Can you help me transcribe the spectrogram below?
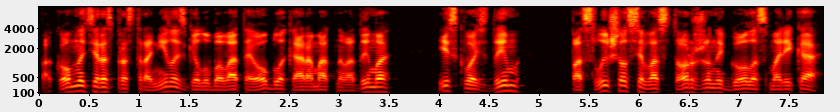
По комнате распространилось голубоватое облако ароматного дыма, и сквозь дым послышался восторженный голос моряка.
